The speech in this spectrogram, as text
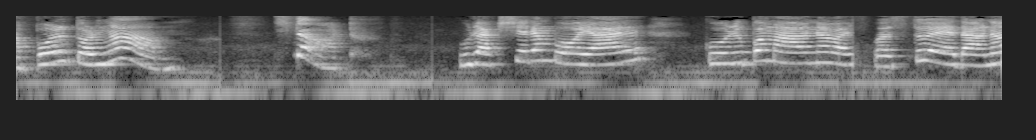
അപ്പോൾ തുടങ്ങാം. സ്റ്റാർട്ട് ഒരു അക്ഷരം പോയാൽ കുഴപ്പമാകുന്ന വസ്തു ഏതാണ്?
